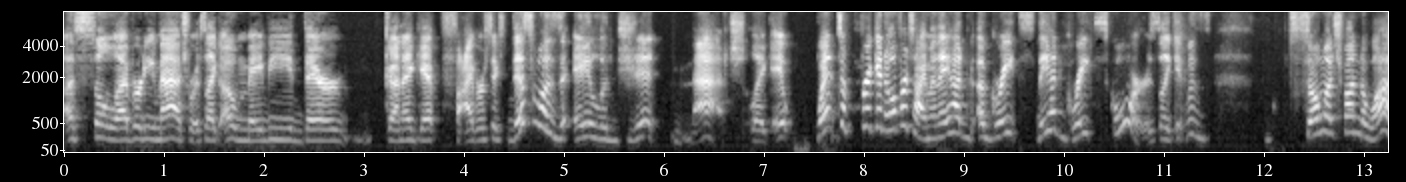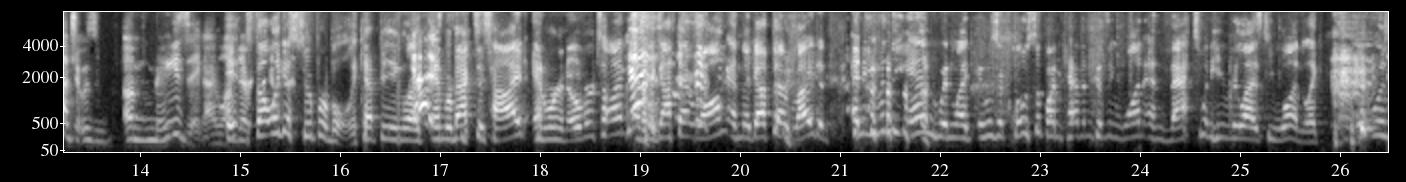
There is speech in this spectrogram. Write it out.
a celebrity match where it's like oh maybe they're gonna get five or six. This was a legit match. Like it went to freaking overtime and they had a great they had great scores. Like it was so much fun to watch it was amazing i loved It it felt like a Super Bowl. It kept being like, Yes. and we're back to tied, and we're in overtime, and they got that wrong, and they got that right, and, and even the end when like it was a close up on Kevin because he won, and that's when he realized he won. Like it was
